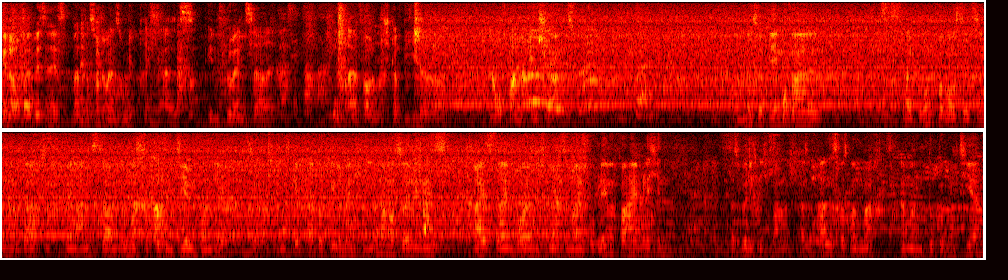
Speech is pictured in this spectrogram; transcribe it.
Genau, weil wir sind jetzt, was was sollte man denn so mitbringen als Influencer, um einfach eine stabile Laufbahn einschlagen zu können? Also man muss auf jeden Fall, es ist halt Grundvoraussetzung, du darfst keine Angst haben, irgendwas zu präsentieren von dir. Und es gibt einfach viele Menschen, die immer noch so in diesem Kreis sein wollen, ich möchte meine Probleme verheimlichen. Das würde ich nicht machen. Also alles, was man macht, kann man dokumentieren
